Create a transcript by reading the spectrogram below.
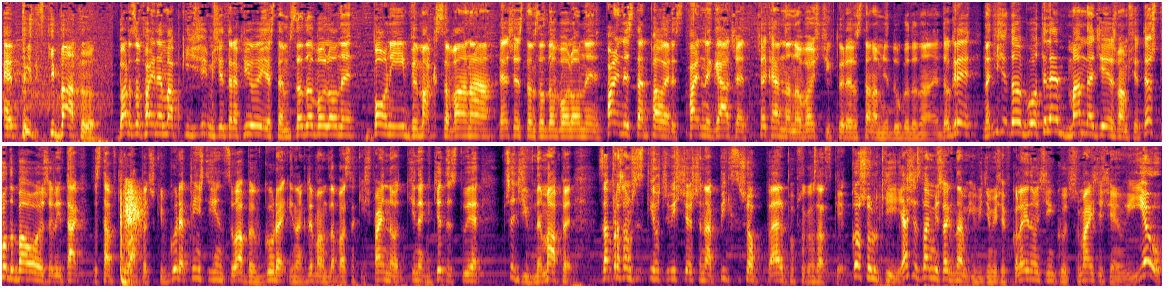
Epicki battle. Bardzo fajne mapki dzisiaj mi się trafiły, jestem zadowolony. Bonnie wymaksowana, też jestem zadowolony. Fajny Star Powers, fajny gadżet. Czekam na nowości, które zostaną niedługo dodane do gry. Na dzisiaj to by było tyle. Mam nadzieję, że wam się też podobało. Jeżeli tak, zostawcie łapeczki w górę. 5000 łapek w górę i nagrywam dla was jakiś fajny odcinek, gdzie testuję przedziwne mapy. Zapraszam wszystkich oczywiście jeszcze na pixshop.pl po koszulki. Ja się z wami żegnam i widzimy się w kolejnym odcinku. Trzymajcie się, yo!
